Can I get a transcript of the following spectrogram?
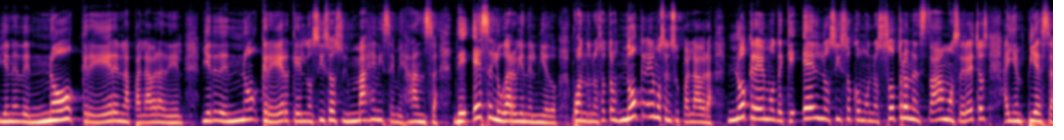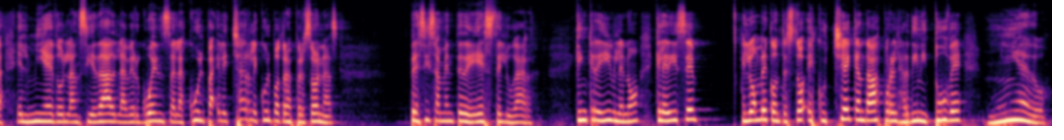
Viene de no creer en la palabra de Él. Viene de no creer que Él nos hizo a su imagen y semejanza. De ese lugar viene el miedo. Cuando nosotros no creemos en su palabra, no creemos de que Él nos hizo como nosotros estábamos derechos, ahí empieza el miedo, la ansiedad, la vergüenza, la culpa, el echarle culpa a otras personas. Precisamente de este lugar. Qué increíble, ¿no? Que le dice, el hombre contestó, escuché que andabas por el jardín y tuve miedo.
